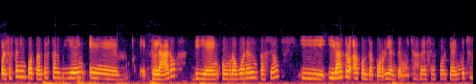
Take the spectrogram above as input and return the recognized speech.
por eso es tan importante estar bien eh, eh claro bien, con una buena educación y ir a, a, contracorriente muchas veces porque hay muchos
